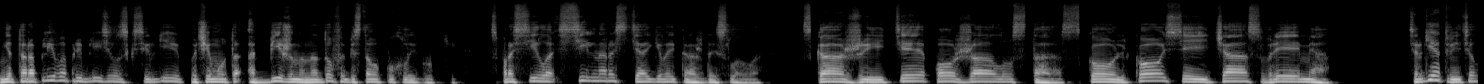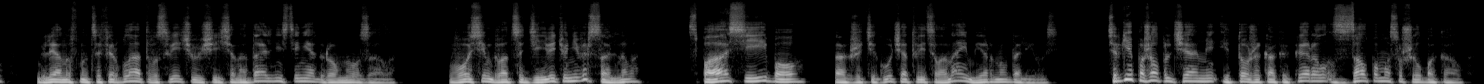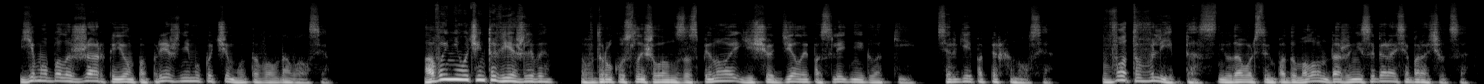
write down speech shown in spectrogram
Неторопливо приблизилась к Сергею, почему-то обиженно надув и без того пухлые губки — спросила, сильно растягивая каждое слово. «Скажите, пожалуйста, сколько сейчас время?» Сергей ответил, глянув на циферблат, высвечивающийся на дальней стене огромного зала. «Восемь двадцать девять универсального». «Спасибо!» — также тягуче ответила она и мерно удалилась. Сергей пожал плечами и тоже, как и Кэрол, с залпом осушил бокал. Ему было жарко, и он по-прежнему почему-то волновался. «А вы не очень-то вежливы», — вдруг услышал он за спиной, еще делая последние глотки. Сергей поперхнулся. «Вот влип-то!» — с неудовольствием подумал он, даже не собираясь оборачиваться.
